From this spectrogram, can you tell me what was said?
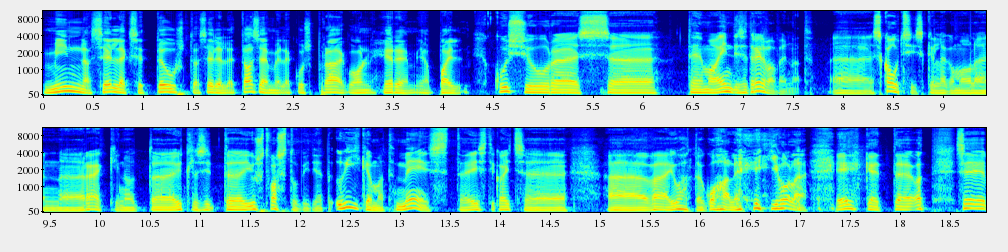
minna selleks, et tõusta sellele tasemele, kus praegu on Herem ja Palm. kusjuures äh, tema endised relvavennad äh, Scoutsis, kellega ma olen äh, rääkinud, äh, ütlesid just vastupidi, et õigemat meest Eesti Kaitseväe juhataja kohale ei ole. ehk et vot see,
